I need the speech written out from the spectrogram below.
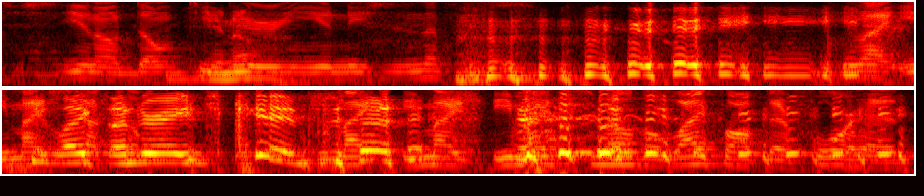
just you know, don't keep You know? your, your nieces and nephews. he, might- he might likes suck the- underage kids. He might, he might, he might smell the life off their forehead.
